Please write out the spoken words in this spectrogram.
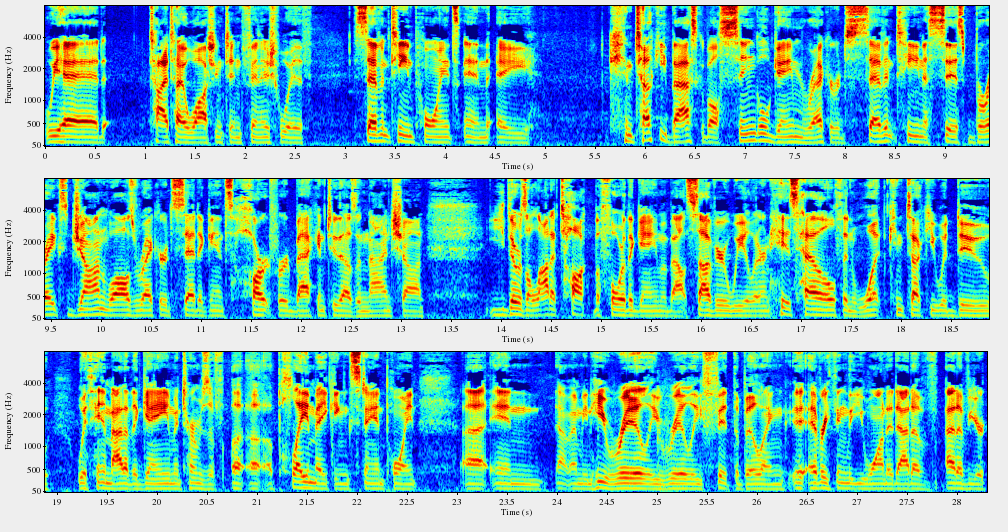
we had Ty Ty Washington finish with 17 points and a Kentucky basketball single game record, 17 assists, breaks John Wall's record set against Hartford back in 2009, Sean. There was a lot of talk before the game about Sahvir Wheeler and his health and what Kentucky would do with him out of the game in terms of a, a, playmaking standpoint. Uh, and I mean, he really, really fit the billing. Everything that you wanted out of out of your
